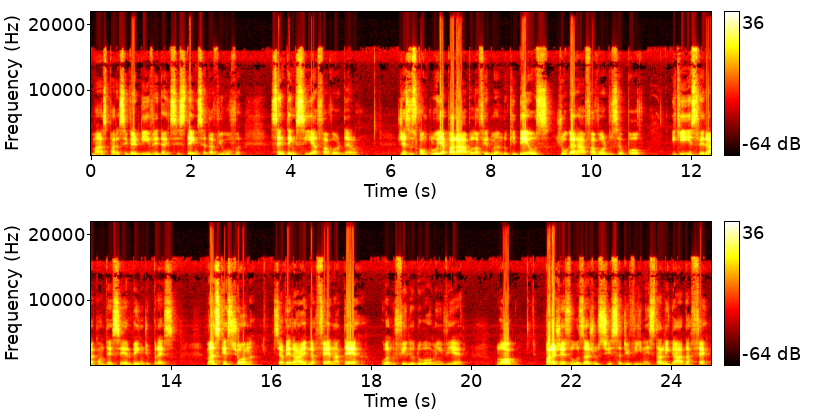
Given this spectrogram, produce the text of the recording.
mas para se ver livre da insistência da viúva, sentencia a favor dela. Jesus conclui a parábola afirmando que Deus julgará a favor do seu povo e que isso irá acontecer bem depressa. Mas questiona se haverá ainda fé na terra quando o Filho do Homem vier. Logo, para Jesus, a justiça divina está ligada à fé.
